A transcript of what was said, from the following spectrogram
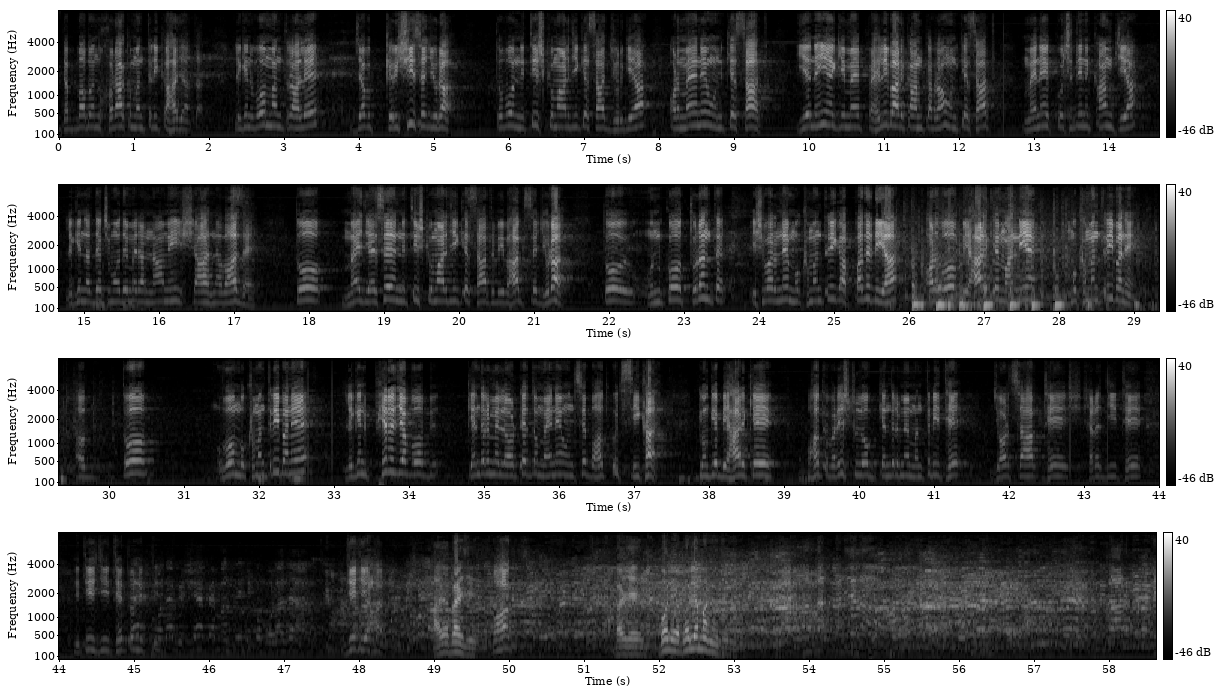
डब्बा बंद खुराक मंत्री कहा जाता लेकिन वो मंत्रालय जब कृषि से जुड़ा तो वो नीतीश कुमार जी के साथ जुड़ गया और मैंने उनके साथ, ये नहीं है कि मैं पहली बार काम कर रहा हूँ, उनके साथ मैंने कुछ दिन काम किया, लेकिन अध्यक्ष महोदय, मेरा नाम ही शाह नवाज़ है। तो मैं जैसे नीतीश कुमार जी के साथ विभाग से जुड़ा तो उनको तुरंत ईश्वर ने मुख्यमंत्री का पद दिया और वो बिहार के माननीय मुख्यमंत्री बने। तो वो मुख्यमंत्री बने लेकिन फिर जब वो केंद्र में लौटे तो मैंने उनसे बहुत कुछ सीखा क्योंकि बिहार के बहुत वरिष्ठ लोग केंद्र में मंत्री थे जॉर्ज साहब थे शरद जी थे नीतीश जी थे तो नीतीश जी जी आ भाई जी। बहुत जी बोलिए बोलिए मानो जी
